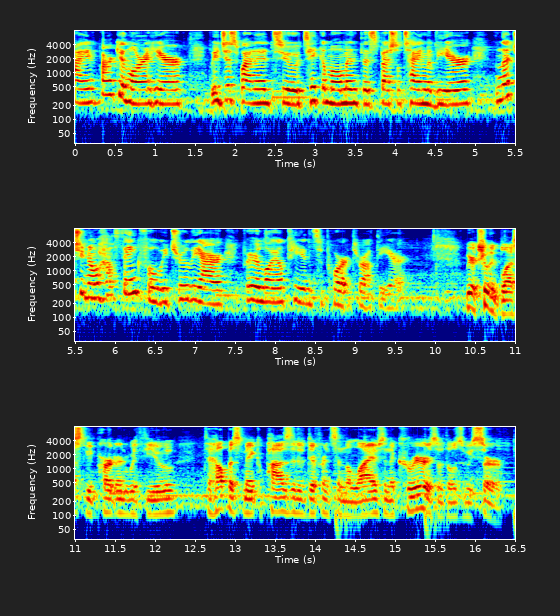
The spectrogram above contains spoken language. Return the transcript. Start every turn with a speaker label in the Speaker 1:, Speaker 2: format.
Speaker 1: Hi, Mark and Laura here. We just wanted to take a moment this special time of year and let you know how thankful we truly are for your loyalty and support throughout the year.
Speaker 2: We are truly blessed to be partnered with you to help us make a positive difference in the lives and the careers of those we serve.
